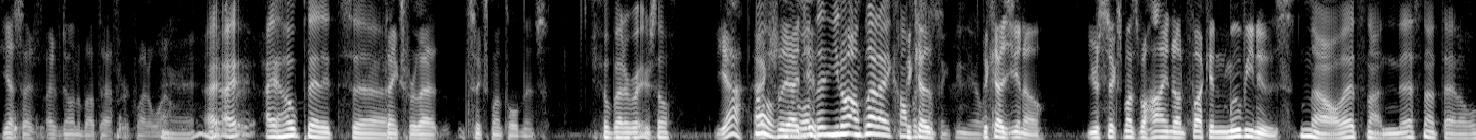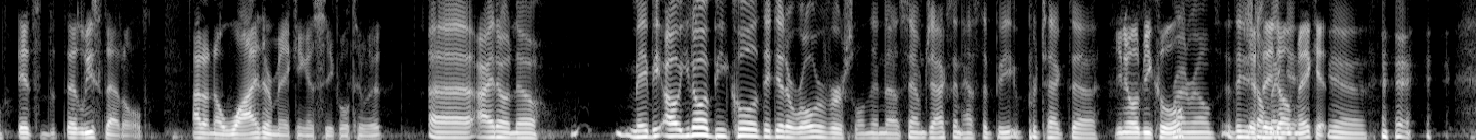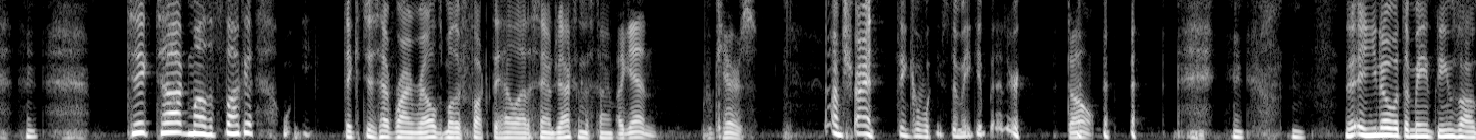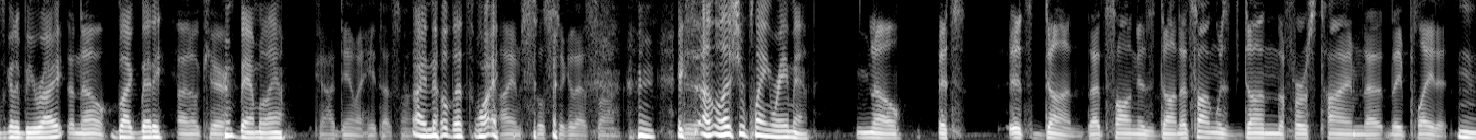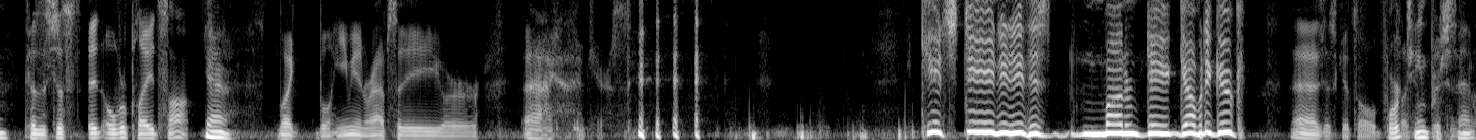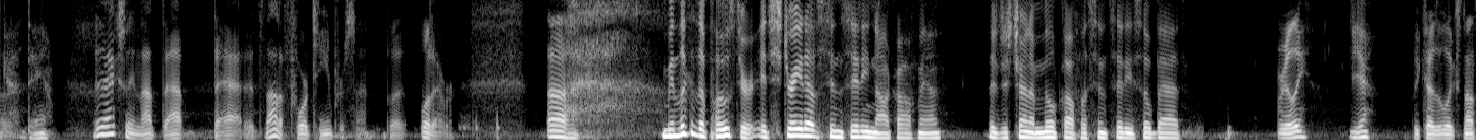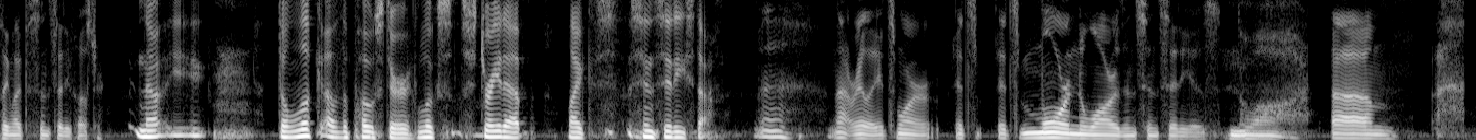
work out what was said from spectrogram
Yes, I've, I've known about that for quite a while. Right. I, for, I I hope that it's. Uh, thanks for that six month old news. You feel better about yourself? Yeah, Oh, actually, I well, do. Then, you know, I'm glad I accomplished because something in your life. because you know you're six months behind on fucking movie news. no, that's not that's not that old. It's th- at least that old. I don't know why they're making a sequel to it. Uh, I don't know. Maybe. Oh, you know, it'd be cool if they did a role reversal, and then uh, Sam Jackson has to be protect uh, You know, it'd be cool. Ryan Reynolds. They just If don't they make don't it. make it. Yeah. TikTok, motherfucker. They could just have Ryan Reynolds motherfuck the hell out of Sam Jackson this time. Again, who cares? I'm trying to think of ways to make it better. Don't. And you know what the main theme song is going to be, right? no, Black Betty, I don't care. Bamalam. God damn, I hate that song. I know that's why. I am so sick of that song. Ex- unless you're playing Rayman. No, it's it's done. That song is done. That song was done the first time that they played it Hmm. because it's just an overplayed song, Yeah. like Bohemian Rhapsody or ah, who cares? Can't stand any of This modern day gobbledygook. eh, it just gets old. Fourteen percent. God damn. It's actually not that bad. It's not a fourteen percent, but whatever. I mean, look at the poster. It's straight up Sin City knockoff, man. They're just trying to milk off of Sin City so bad. Really? Yeah. Because it looks nothing like the Sin City poster. No, the look of the poster looks straight up like S- Sin City stuff. Eh, not really. It's more. It's it's more noir than Sin City is. Noir. Um,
